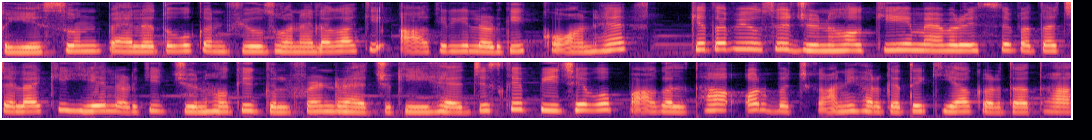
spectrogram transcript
तो ये सुन पहले तो वो कंफ्यूज होने लगा कि आखिर ये लड़की कौन है? कि तभी उसे जुनहो की मेमोरीज से पता चला कि ये लड़की जुनहो की गर्लफ्रेंड रह चुकी है, जिसके पीछे वो पागल था और बचकानी हरकतें किया करता था।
